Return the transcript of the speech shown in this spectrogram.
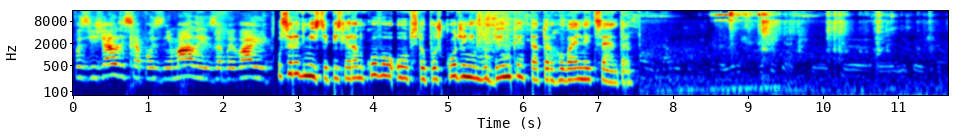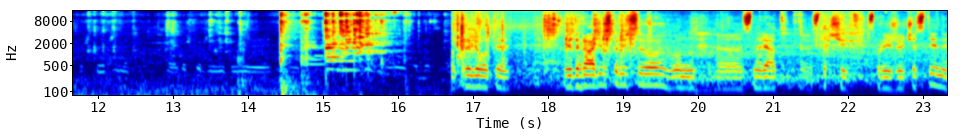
поз'їжджалися, познімали, забивають. У середмісті після ранкового обстрілу пошкоджені будинки та торговельний центр. Прильоти від градів, скоріш всього. Вон е, снаряд е, стерчить з проїжджої частини.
